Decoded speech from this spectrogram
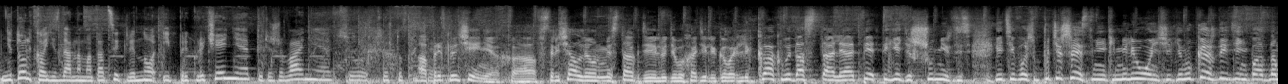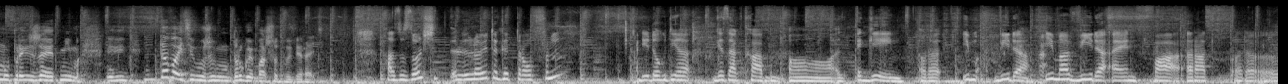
не только езда на мотоцикле, но и приключения, переживания, все, все что О включается. приключениях. А встречал ли он места, где люди выходили и говорили, как вы достали, опять ты едешь, шумишь здесь, эти ваши путешественники, миллионщики, ну каждый день по одному проезжают мимо. Давайте уже другой маршрут выбирать. Also solche Leute getroffen, die doch dir gesagt haben, oh, again oder immer wieder, immer wieder ein Fahrrad oder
